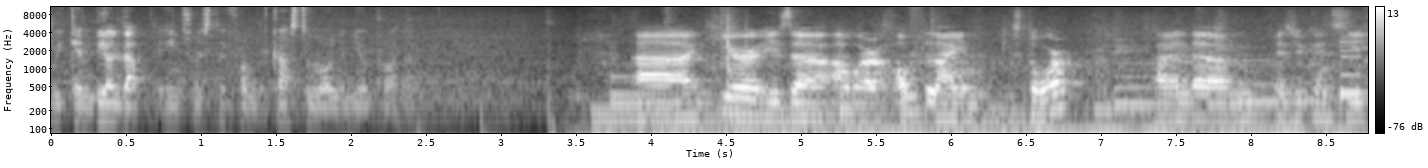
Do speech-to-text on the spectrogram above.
we can build up the interest from the customer on the new product. Uh, here is uh, our offline store and um, as you can see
